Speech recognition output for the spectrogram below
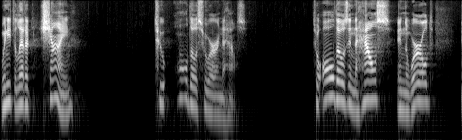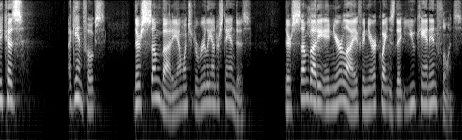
we need to let it shine to all those who are in the house. To all those in the house, in the world, because, again, folks, there's somebody, I want you to really understand this. There's somebody in your life, in your acquaintance, that you can influence.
